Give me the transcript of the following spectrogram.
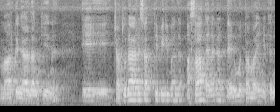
මාර්ග ඥානං කියන ඒ චතුරාර්ය සත්‍ය පිළිබඳ අසා දැනගත් දැනුම තමයි මෙතන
